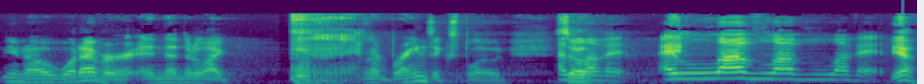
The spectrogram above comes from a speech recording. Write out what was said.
you know, whatever," mm. and then they're like, their brains explode. I So- love it. I love, love, love it. yeah,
